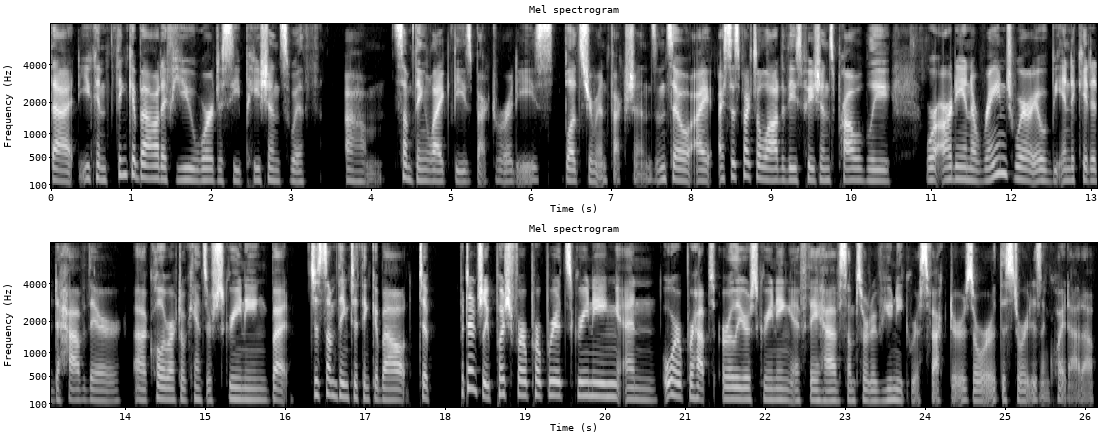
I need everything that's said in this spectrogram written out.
that you can think about if you were to see patients with um, something like these Bacteroides bloodstream infections. And so I, I suspect a lot of these patients probably were already in a range where it would be indicated to have their uh, colorectal cancer screening, but just something to think about to potentially push for appropriate screening and or perhaps earlier screening if they have some sort of unique risk factors or the story doesn't quite add up.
